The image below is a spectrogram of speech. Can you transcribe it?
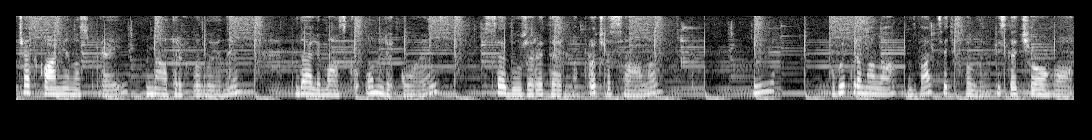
Спочатку аміноспрей на 3 хвилини, далі маску Only Oils, все дуже ретельно прочесала і витримала 20 хвилин, після чого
